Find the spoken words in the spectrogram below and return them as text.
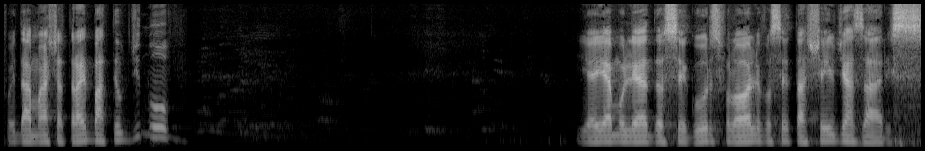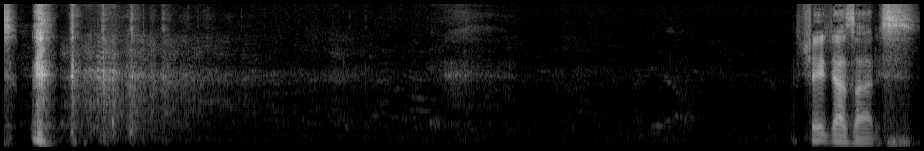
foi dar marcha atrás e bateu de novo. E aí a mulher dos seguros falou: Olha, você está cheio de azares. cheio de azares.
